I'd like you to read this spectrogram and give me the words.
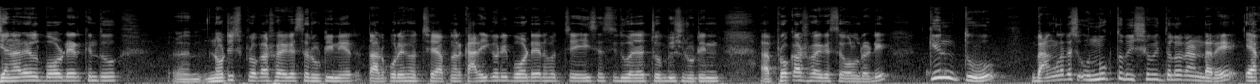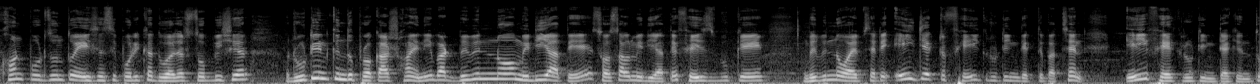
জেনারেল বোর্ডের কিন্তু নোটিশ প্রকাশ হয়ে গেছে রুটিনের। তারপরে হচ্ছে আপনার কারিগরি বোর্ডের হচ্ছে এইচএসসি দু হাজার চব্বিশ রুটিন প্রকাশ হয়ে গেছে অলরেডি কিন্তু বাংলাদেশ উন্মুক্ত বিশ্ববিদ্যালয়ের আন্ডারে এখন পর্যন্ত এইচএসসি পরীক্ষা দু হাজার চব্বিশের রুটিন কিন্তু প্রকাশ হয়নি বাট বিভিন্ন মিডিয়াতে সোশ্যাল মিডিয়াতে ফেসবুকে বিভিন্ন ওয়েবসাইটে এই যে একটা ফেক রুটিন দেখতে পাচ্ছেন, এই ফেক রুটিনটা কিন্তু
